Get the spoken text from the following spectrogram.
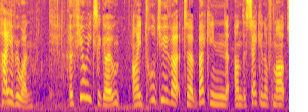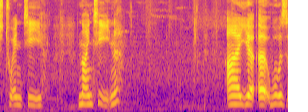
Hi everyone. A few weeks ago, I told you that uh, back in on the 2nd of March 2019, I uh, uh, was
